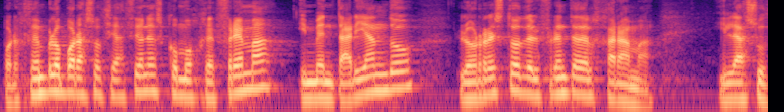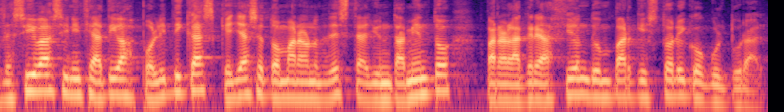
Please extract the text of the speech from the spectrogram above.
por ejemplo, por asociaciones como Jefrema, inventariando los restos del Frente del Jarama y las sucesivas iniciativas políticas que ya se tomaron de este ayuntamiento para la creación de un parque histórico-cultural.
